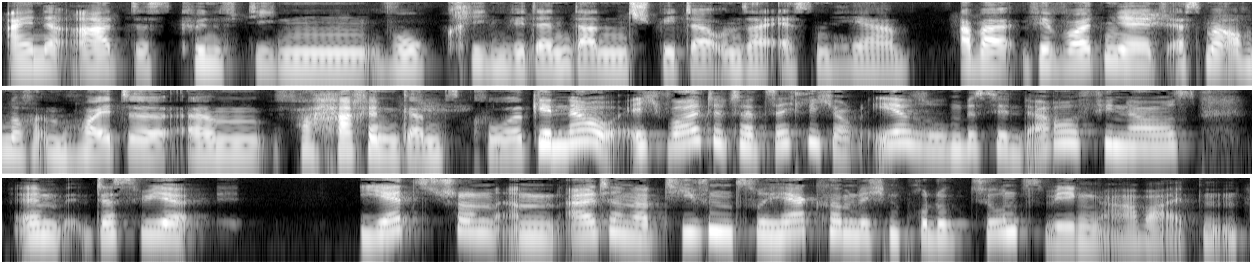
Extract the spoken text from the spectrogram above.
eine Art des künftigen, wo kriegen wir denn dann später unser Essen her? Aber wir wollten ja jetzt erstmal auch noch im Heute ähm, verharren, ganz kurz. Genau, ich wollte tatsächlich auch eher so ein bisschen darauf hinaus, ähm, dass wir jetzt schon an Alternativen zu herkömmlichen Produktionswegen arbeiten.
